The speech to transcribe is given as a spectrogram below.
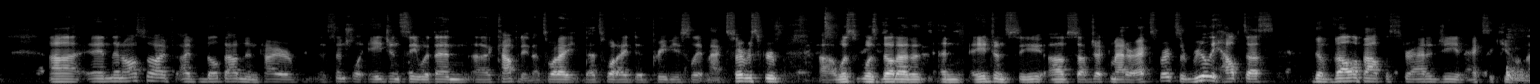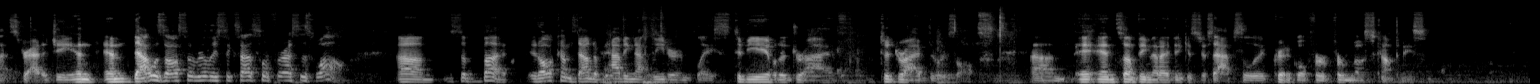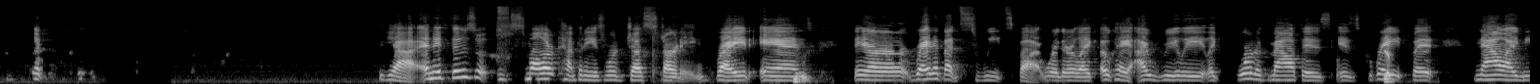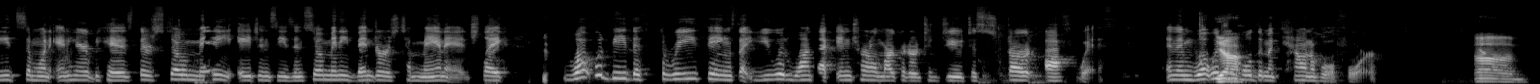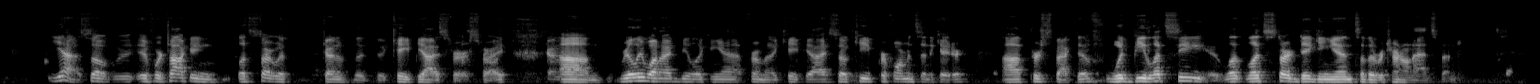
Uh, and then also I've, I've built out an entire essentially agency within a company. That's what I that's what I did previously at Max Service Group. Uh, was was built out an, an agency of subject matter experts. It really helped us develop out the strategy and execute on that strategy, and and that was also really successful for us as well. Um, so, but it all comes down to having that leader in place to be able to drive to drive the results, um, and, and, something that I think is just absolutely critical for for most companies. Yeah, and if those smaller companies were just starting, right, and mm-hmm. they're right at that sweet spot where they're like, okay, I really like word of mouth is is great, yep. but now I need someone in here because there's so many agencies and so many vendors to manage. Like, what would be the three things that you would want that internal marketer to do to start off with? And then what would yeah. you hold them accountable for? Um, yeah. So if we're talking, let's start with kind of the, the KPIs first, right? Um, really, what I'd be looking at from a KPI, so key performance indicator uh, perspective would be let's see let, let's start digging into the return on ad spend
